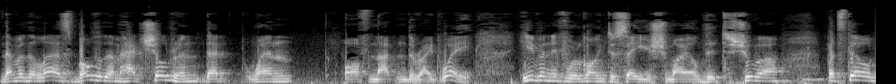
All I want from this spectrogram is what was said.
nevertheless, both of them had children that went off not in the right way. Even if we're going to say Ishmael did teshuva, but still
